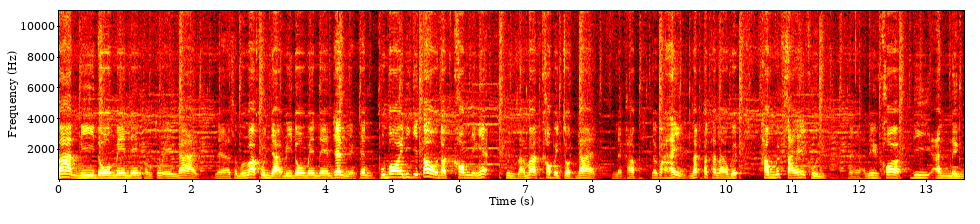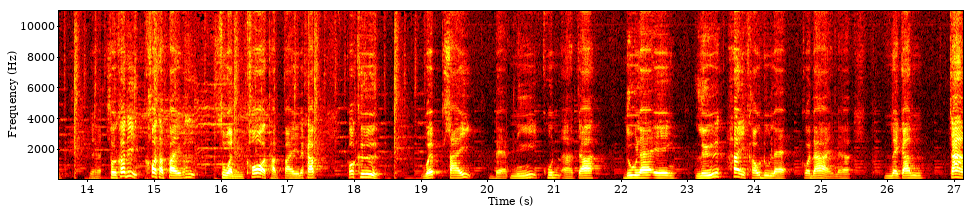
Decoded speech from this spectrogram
มารถมีโดเมนเนมของตัวเองได้นะสมมุติว่าคุณอยากมีโดเมนเนมเช่น อย่างเช่น k u b o y d i g i t a l c o m อย่างเงี้ยคุณสามารถเข้าไปจดได้นะครับแล้วก็ให้นักพัฒนาเว็บทำเว็บไซต์ให้คุณนะอันนี้คือข้อดีอันหนึ่งนะส่วนข้อที่ข้อถัดไปก็คือส่วนข้อถัดไปนะครับ ก็คือเว็บไซต์แบบนี้คุณอาจจะดูแลเอง หรือให้เขาดูแลก็ได้นะฮะในการ จ้าง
